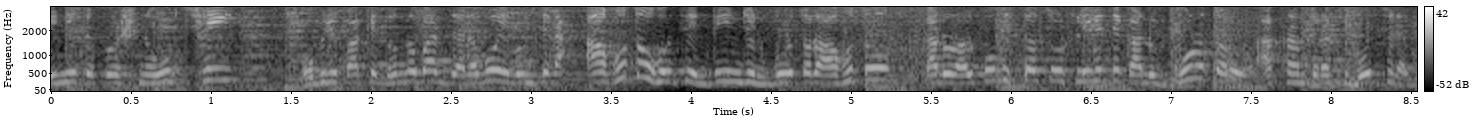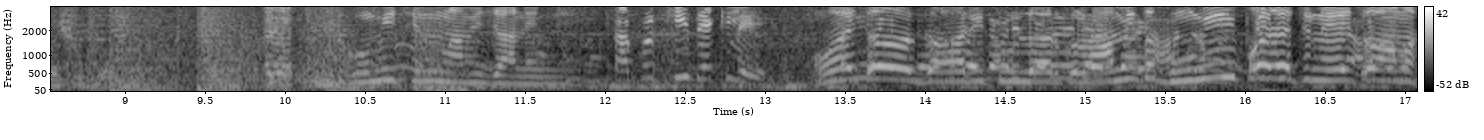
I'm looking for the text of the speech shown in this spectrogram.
এ নিয়ে তো প্রশ্ন উঠছেই। অভিরূপাকে ধন্যবাদ জানাব এবং যারা আহত হচ্ছেন তিনজন গুরুতর আহত কারোর অল্প বিস্তর চোট লেগেছে কারোর গুরুতর আক্রান্তরা কি বলছেন একবার শুনব। ঘুমিয়েছিলাম আমি জানিনি। তারপর কি দেখলে? ওই তো গাড়ি তুললো আর করল আমি তো ঘুমিয়েই পড়েছি না এই তো আমার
